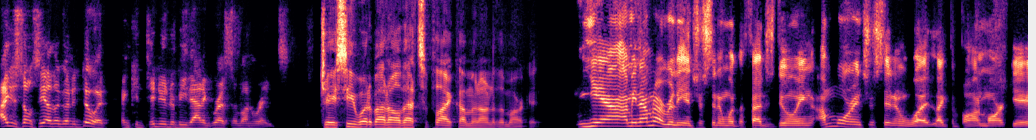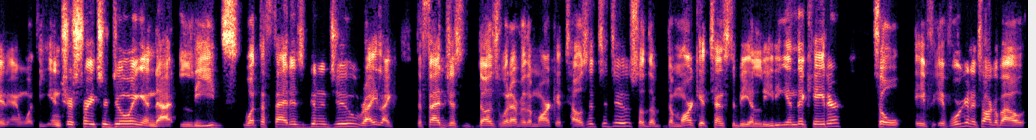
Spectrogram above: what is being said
I just don't see how they're going to do it and continue to be that aggressive on rates. JC, what about all that supply coming onto the market? Yeah, I mean, I'm not really interested in what the Fed's doing. I'm more interested in what like the bond market and what the interest rates are doing, and that leads what the Fed is going to do, right? Like the Fed just does whatever the market tells it to do. So the, the market tends to be a leading indicator. So if, if we're going to talk about,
